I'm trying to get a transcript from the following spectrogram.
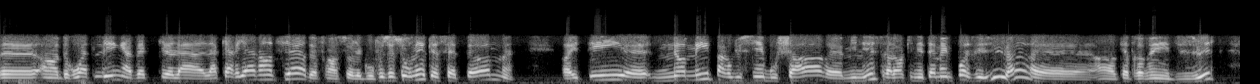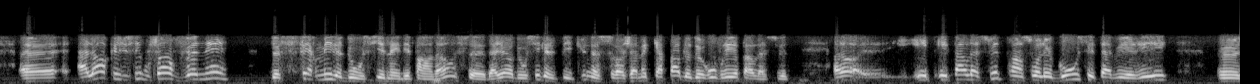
euh, en droite ligne avec la, la carrière entière de François Legault. Il faut se souvenir que cet homme a été euh, nommé par Lucien Bouchard euh, ministre alors qu'il n'était même pas élu hein, euh, en 98, euh, alors que Lucien Bouchard venait de fermer le dossier de l'indépendance. Euh, D'ailleurs, dossier que le PQ ne sera jamais capable de rouvrir par la suite. Alors, euh, et, et par la suite, François Legault s'est avéré euh,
